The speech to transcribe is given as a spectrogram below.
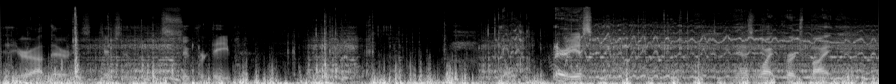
and you're out there just catching super deep. There he is. There's a white perch bite.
